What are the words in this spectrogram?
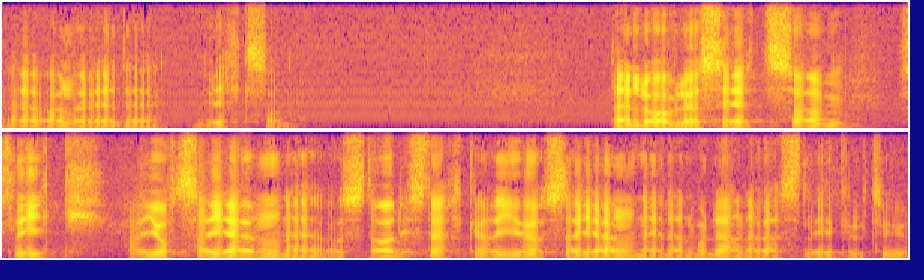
er allerede virksom. Den lovløshet som slik har gjort seg gjeldende og stadig sterkere gjør seg gjeldende i den moderne vestlige kultur,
